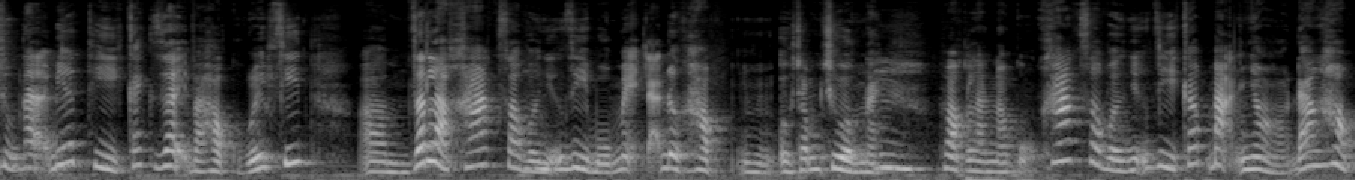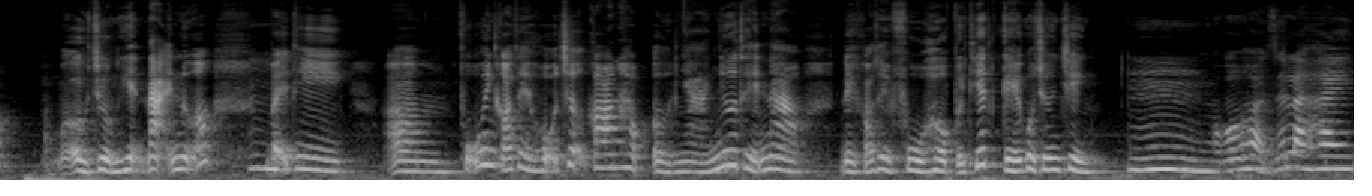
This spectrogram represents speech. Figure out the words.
chúng ta đã biết thì cách dạy và học của Grapeseed um, rất là khác so với ừ. những gì bố mẹ đã được học ở trong trường này ừ. hoặc là nó cũng khác so với những gì các bạn nhỏ đang học ở trường hiện tại nữa. Ừ. vậy thì um, phụ huynh có thể hỗ trợ con học ở nhà như thế nào để có thể phù hợp với thiết kế của chương trình? Ừ, một câu hỏi rất là hay.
